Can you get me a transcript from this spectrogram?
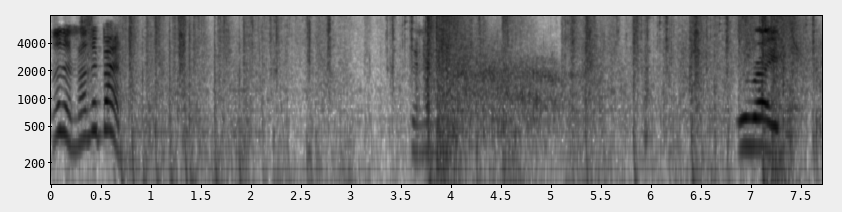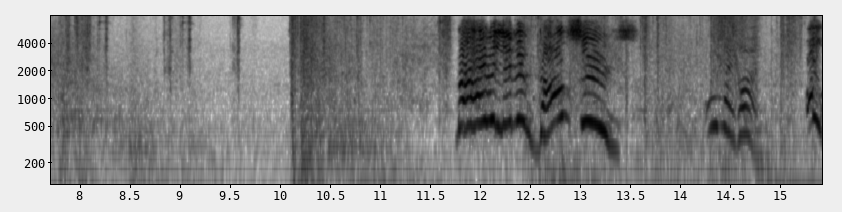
No, no, not that bad. You're right. But I have 11 bouncers! my god. Oh!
